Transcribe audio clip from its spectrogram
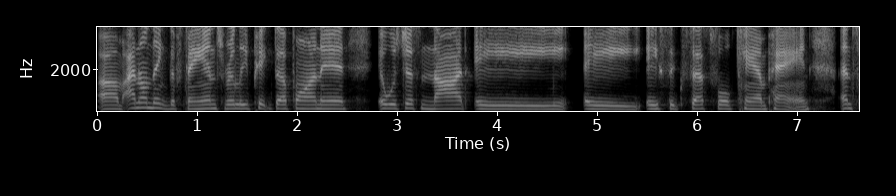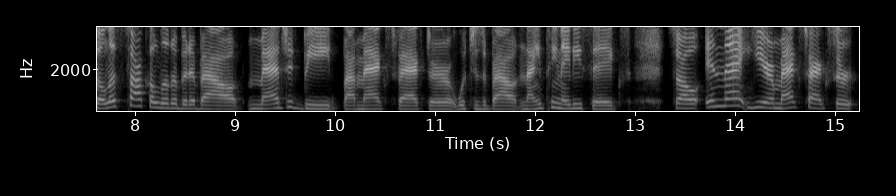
Um I don't think the fans really picked up on it it was just not a a a successful campaign and so let's talk a little bit about magic beat by max factor which is about 1986 so in that year max factor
